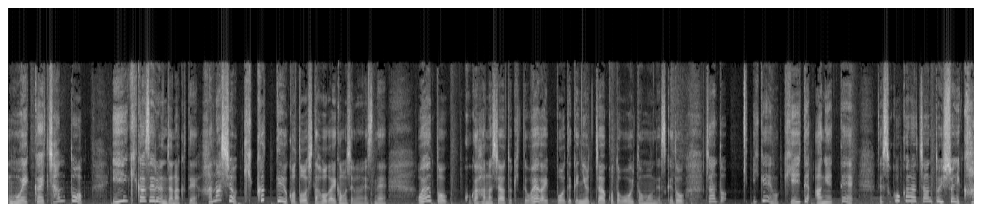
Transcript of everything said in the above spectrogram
もう一回ちゃんと言い聞かせるんじゃなくて話を聞くっていうことをした方がいいかもしれないですね。親と子が話し合う時って親が一方的に言っちゃうこと多いと思うんですけどちゃんと意見を聞いてあげてでそこからちゃんと一緒に考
